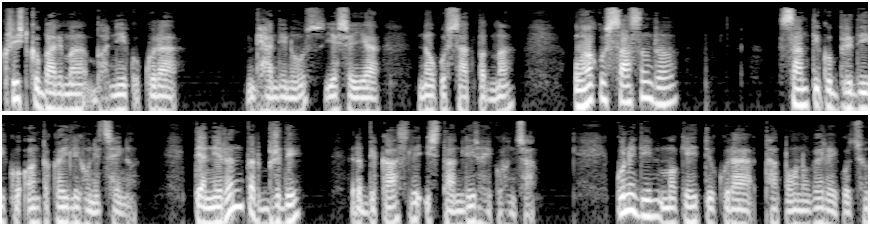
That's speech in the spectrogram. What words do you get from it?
ख्रिष्टको बारेमा भनिएको कुरा ध्यान दिनुहोस्। यसैया नौको सात पदमा उहाँको शासन र शान्तिको वृद्धिको अन्त कहिले हुने छैन? त्यहाँ निरन्तर वृद्धि र विकासले स्थान लिइरहेको हुन्छ। कुनै दिन म केही त्यो कुरा थाहा पाउन गइरहेको छु।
